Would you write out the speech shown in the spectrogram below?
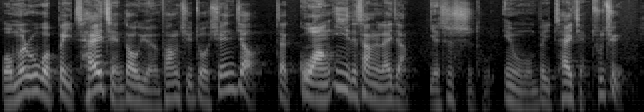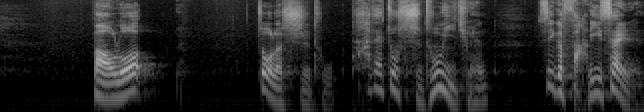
我们如果被差遣到远方去做宣教，在广义的上面来讲。也是使徒，因为我们被差遣出去。保罗做了使徒，他在做使徒以前是一个法利赛人。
